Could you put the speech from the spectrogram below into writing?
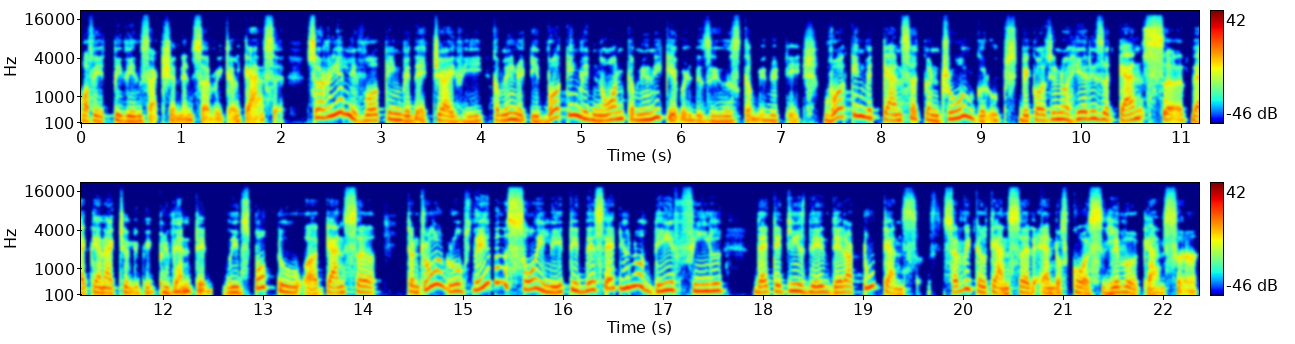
of HPV infection and cervical cancer. So really working with HIV community, working with non-communicable diseases community, working with cancer control groups, because, you know, here is a cancer that can actually be prevented. We spoke to uh, cancer control groups. They were so elated. They said, you know, they feel that at least they, there are two cancers, cervical cancer and of course liver cancer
